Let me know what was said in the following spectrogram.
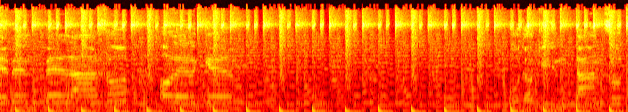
Ideben fellázott a lelkem. Odakint táncot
